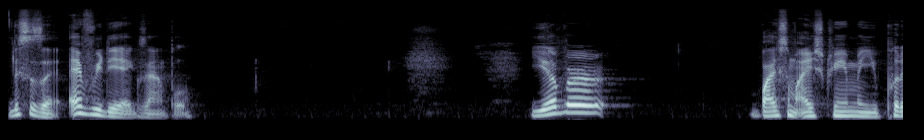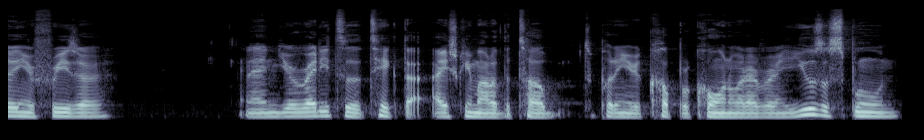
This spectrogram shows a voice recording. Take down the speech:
This is an everyday example. You ever buy some ice cream and you put it in your freezer and then you're ready to take the ice cream out of the tub to put in your cup or cone or whatever, and you use a spoon,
